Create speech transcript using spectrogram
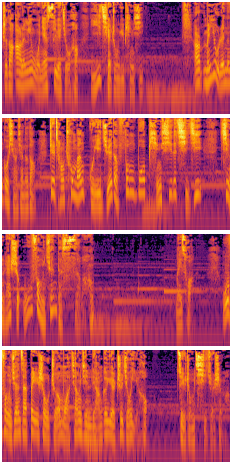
直到二零零五年四月九号，一切终于平息，而没有人能够想象得到，这场充满诡谲的风波平息的契机，竟然是吴凤娟的死亡。没错，吴凤娟在备受折磨将近两个月之久以后，最终气绝身亡。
